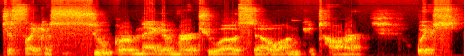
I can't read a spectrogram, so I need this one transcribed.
just like a super mega virtuoso on guitar, which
